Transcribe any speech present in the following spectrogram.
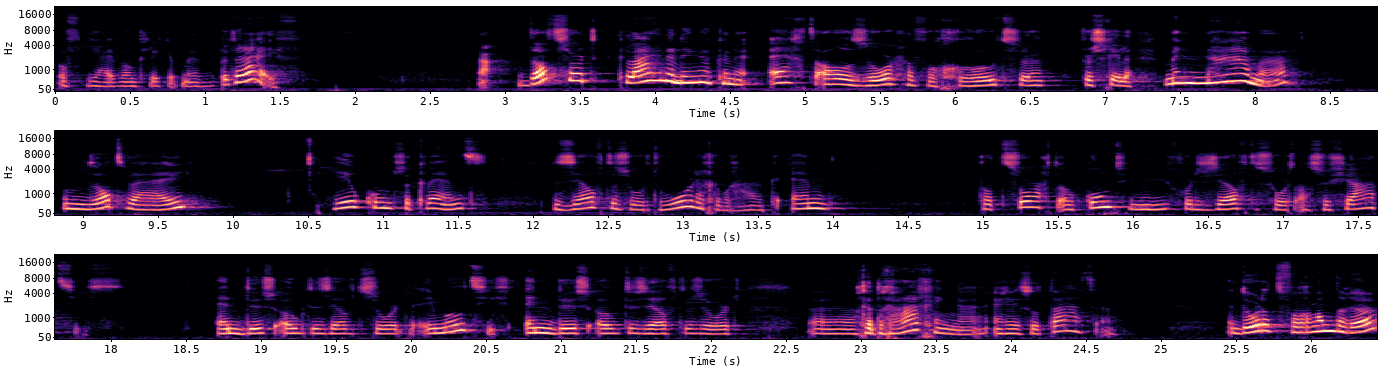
Of jij wel een klik hebt met het bedrijf. Nou, dat soort kleine dingen kunnen echt al zorgen voor grootse verschillen. Met name omdat wij heel consequent dezelfde soort woorden gebruiken. En dat zorgt ook continu voor dezelfde soort associaties. En dus ook dezelfde soort emoties. En dus ook dezelfde soort uh, gedragingen en resultaten. En door dat veranderen,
